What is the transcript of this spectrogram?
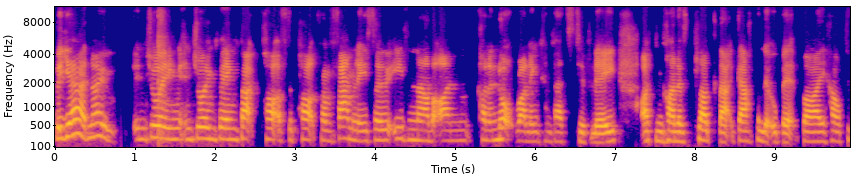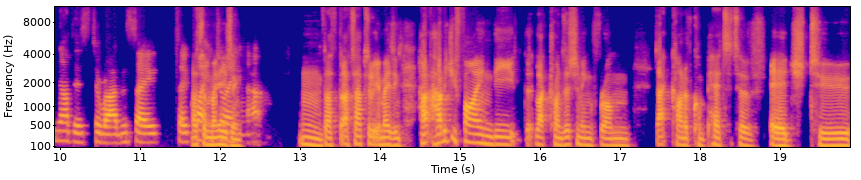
but yeah no enjoying enjoying being back part of the parkrun family. So even now that i'm kind of not running competitively i can kind of plug that gap a little bit by helping others to run. So so that's amazing. that. Mm, that's that's absolutely amazing. How, how did you find the, the, like transitioning from that kind of competitive edge to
